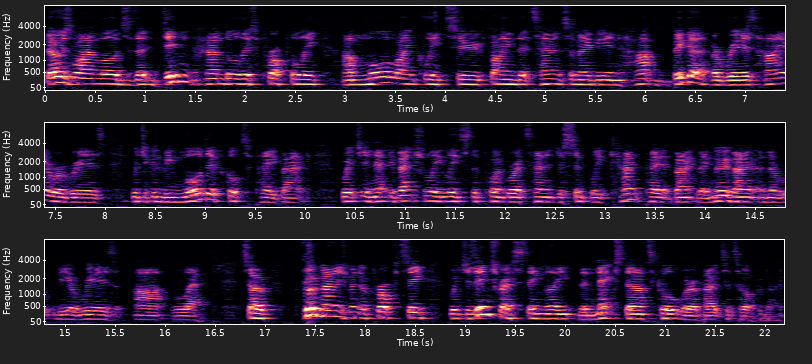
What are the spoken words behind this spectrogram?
Those landlords that didn't handle this properly are more likely to find that tenants are maybe in bigger arrears, higher arrears, which are going to be more difficult to pay back, which in eventually leads to the point where a tenant just simply can't pay it back. They move out and the, the arrears are left. So good management of property, which is interestingly the next article we're about to talk about.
